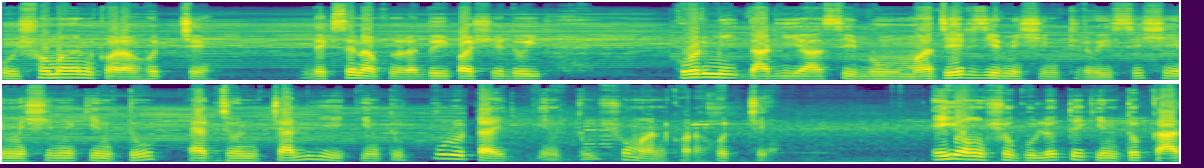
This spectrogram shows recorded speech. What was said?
ওই সমান করা হচ্ছে। দেখছেন আপনারা, দুই পাশে দুই কর্মী দাঁড়িয়ে আছে এবং মাঝের যে মেশিনটি রয়েছে, সেই মেশিনে কিন্তু একজন চালিয়ে কিন্তু পুরোটাই কিন্তু সমান করা হচ্ছে। এই অংশগুলোতে কিন্তু কাজ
